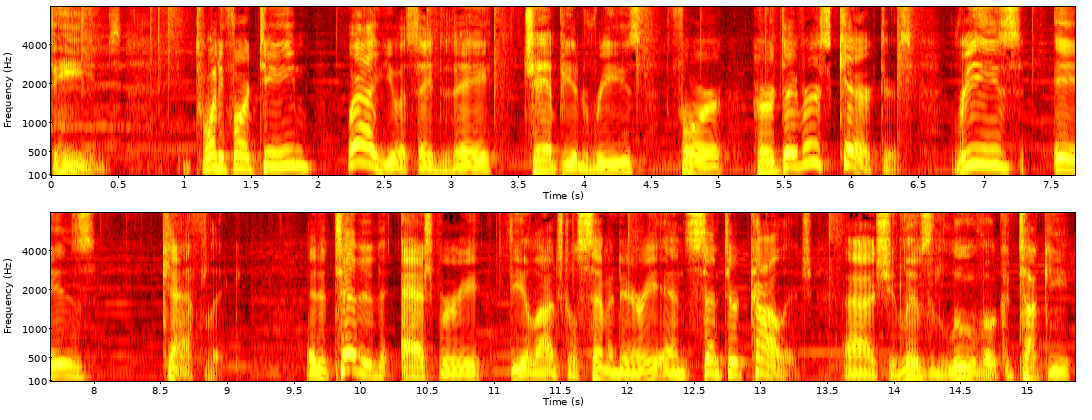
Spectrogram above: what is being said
themes. In 2014, well, USA Today championed Reisz for her diverse characters. Reisz is Catholic and attended Asbury Theological Seminary and Centre College. Uh, she lives in Louisville, Kentucky,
